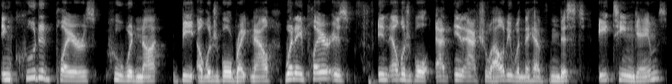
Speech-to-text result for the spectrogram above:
included players who would not be eligible right now. When a player is ineligible at, in actuality, when they have missed 18 games,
